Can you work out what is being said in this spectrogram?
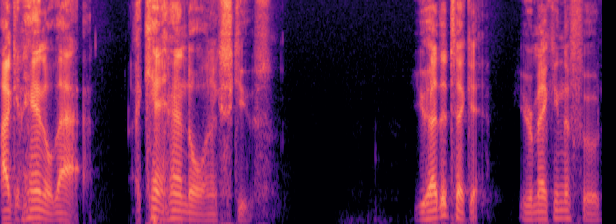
I can handle that. I can't handle an excuse. You had the ticket. You're making the food.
